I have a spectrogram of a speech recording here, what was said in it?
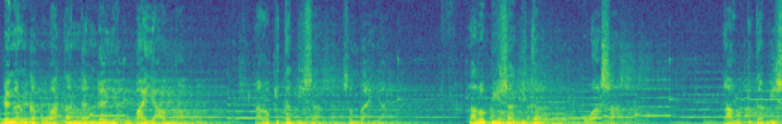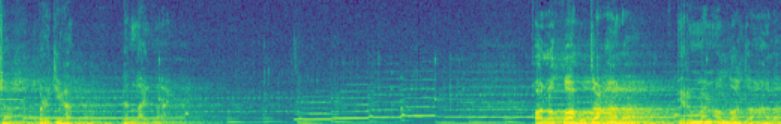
Dengan kekuatan dan daya upaya Allah Lalu kita bisa sembahyang. Lalu bisa kita puasa. Lalu kita bisa berjihad dan lain-lain Qala Allah Ta'ala firman Allah Ta'ala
